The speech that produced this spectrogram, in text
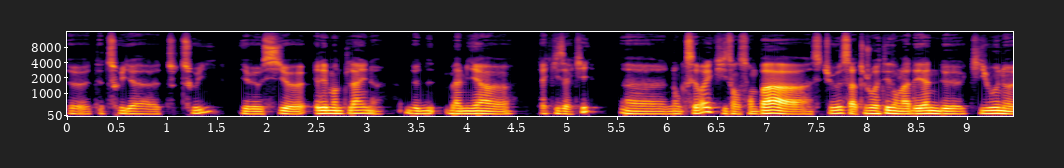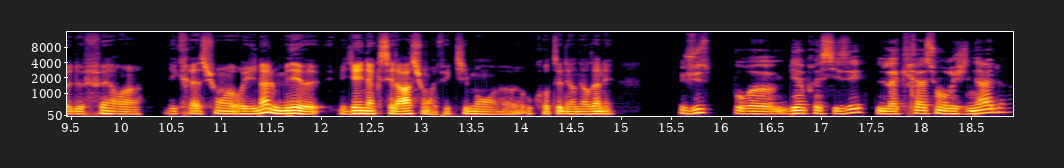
de Tetsuya Tsutsui, il y avait aussi Element Line de Mamiya Takizaki. donc c'est vrai qu'ils en sont pas, si tu veux, ça a toujours été dans l'ADN de Kiyun de faire des créations originales, mais mais il y a une accélération effectivement au cours de ces dernières années. Juste pour euh, bien préciser, la création originale,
